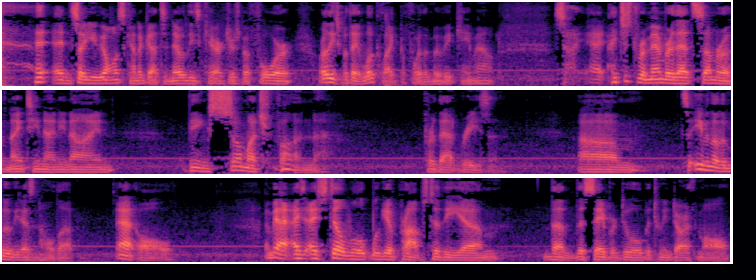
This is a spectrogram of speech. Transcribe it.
and so you almost kind of got to know these characters before, or at least what they looked like before the movie came out. So I, I just remember that summer of 1999 being so much fun for that reason. Um, so even though the movie doesn't hold up at all, I mean, I, I still will, will give props to the um, the the saber duel between Darth Maul,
